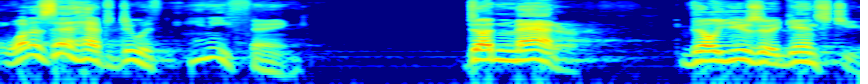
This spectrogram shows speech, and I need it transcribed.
what does that have to do with anything? Doesn't matter. They'll use it against you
